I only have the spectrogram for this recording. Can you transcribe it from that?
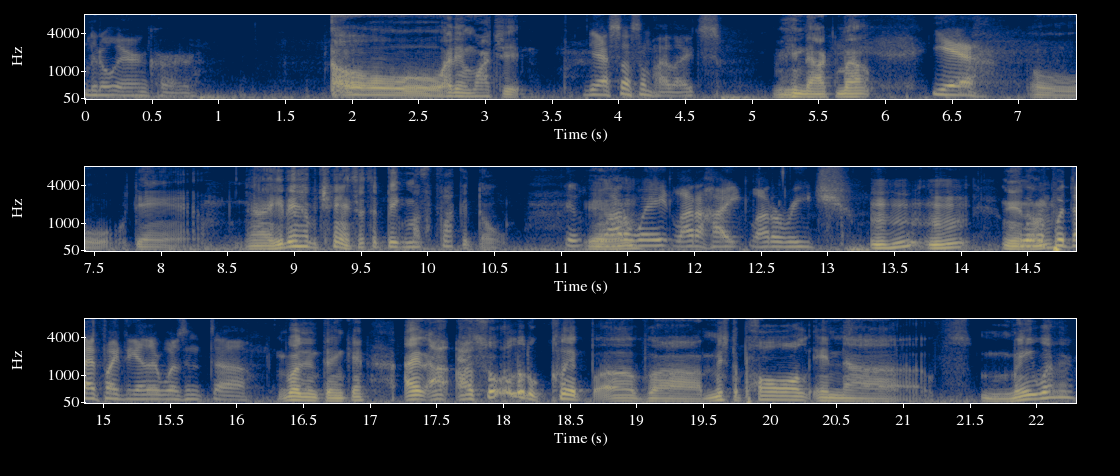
little Aaron Carter. Oh, I didn't watch it. Yeah, I saw some highlights. He knocked him out. Yeah, Oh, damn. Nah, he didn't have a chance. That's a big motherfucker, though. a Yeah. lot of weight, a lot of height, a lot of reach. Mm-hmm. Mm-hmm. You Whoever know, put that fight together wasn't. Uh, wasn't thinking. And I, I saw a little clip of uh, Mr. Paul in uh, Mayweather.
